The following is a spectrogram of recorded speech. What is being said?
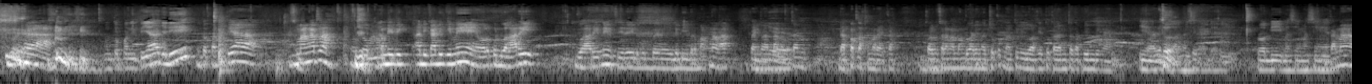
untuk panitia jadi? Untuk panitia semangat lah untuk mendidik adik-adik ini walaupun dua hari. Dua hari ini jadi lebih, lebih bermakna lah. Apa yang kalian talurkan dapatlah ke mereka. Kalau misalnya memang dua hari nggak cukup nanti di luar situ kalian tetap bimbing ya iya Itu betul bisa dari prodi masing-masing ya. Karena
